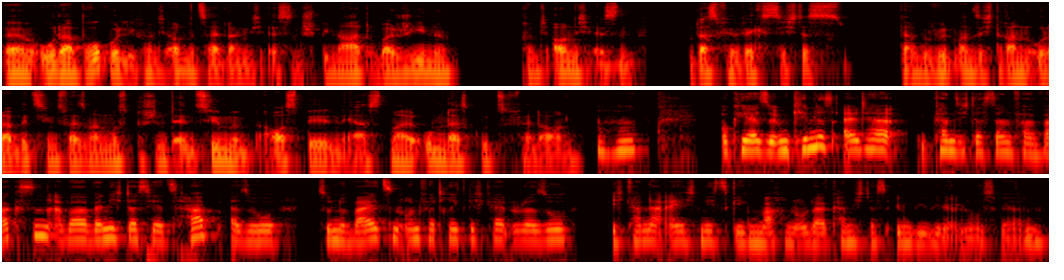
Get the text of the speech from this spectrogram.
Ähm, oder Brokkoli konnte ich auch eine Zeit lang nicht essen. Spinat, Aubergine konnte ich auch nicht essen. Und das verwechselt sich, das, da gewöhnt man sich dran oder beziehungsweise man muss bestimmte Enzyme ausbilden erstmal, um das gut zu verdauen. Mhm. Okay, also im Kindesalter kann sich das dann verwachsen, aber wenn ich das jetzt habe, also so eine Weizenunverträglichkeit oder so, ich kann da eigentlich nichts gegen machen oder kann ich das irgendwie wieder loswerden?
